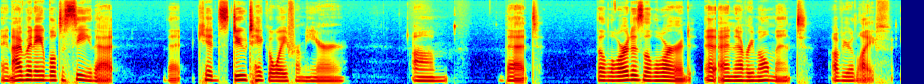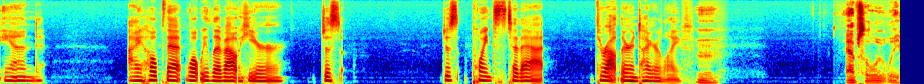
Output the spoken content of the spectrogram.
and I've been able to see that that kids do take away from here um, that the Lord is the Lord at every moment of your life. And I hope that what we live out here just just points to that throughout their entire life. Mm. Absolutely.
